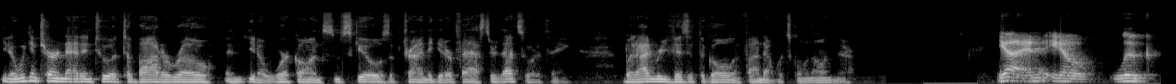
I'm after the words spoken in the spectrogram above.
you know, we can turn that into a Tabata row and, you know, work on some skills of trying to get her faster, that sort of thing. But I'd revisit the goal and find out what's going on there. Yeah. And, you know, Luke,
